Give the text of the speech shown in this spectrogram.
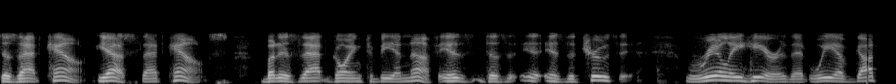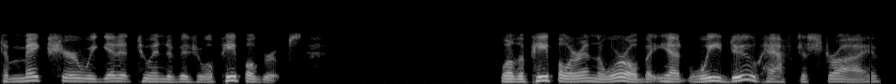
Does that count? Yes, that counts. But is that going to be enough? Is does is the truth really here that we have got to make sure we get it to individual people groups? Well, the people are in the world, but yet we do have to strive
